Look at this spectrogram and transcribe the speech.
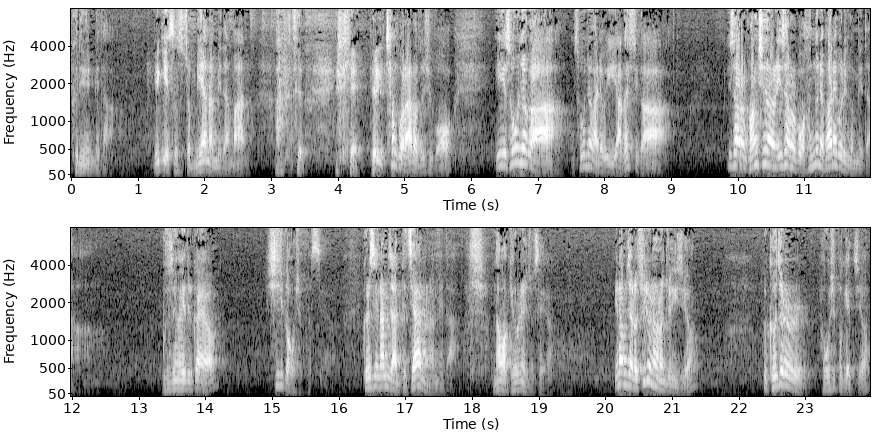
그림입니다. 여기에 있어서 좀 미안합니다만 아무튼 이렇게 별 참고로 알아두시고 이 소녀가 소녀가 아니고 이 아가씨가 이 사람 광채나는 이 사람을 보고 한눈에 반해버린 겁니다. 무슨 생각이 들까요? 시집가고 싶었어요. 그래서 이 남자한테 제안을 합니다. 나와 결혼해 주세요. 이 남자는 수련하는 중이죠. 거절을 하고 싶었겠죠.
